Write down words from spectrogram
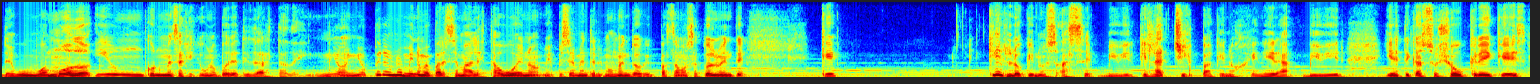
de un buen modo y con un mensaje que uno podría tildar hasta de ñoño, pero a mí no me parece mal, está bueno, especialmente en el momento que pasamos actualmente, ¿Qué es lo que nos hace vivir? ¿Qué es la chispa que nos genera vivir? Y en este caso Joe cree que es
